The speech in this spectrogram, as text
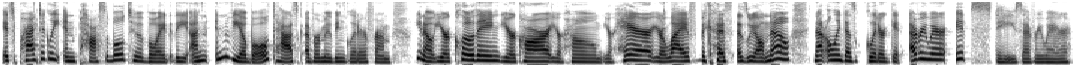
it's practically impossible to avoid the unenviable task of removing glitter from, you know, your clothing, your car, your home, your hair, your life, because as we all know, not only does glitter get everywhere, it stays everywhere.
